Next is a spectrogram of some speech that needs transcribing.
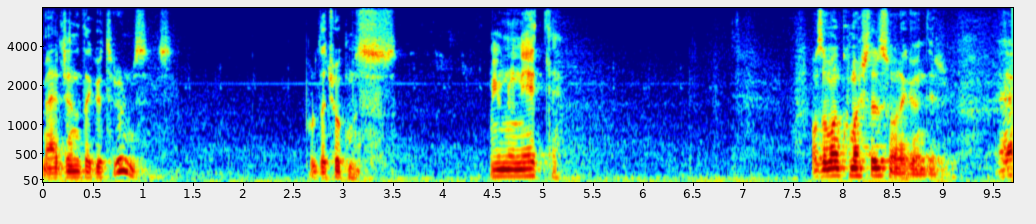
Mercan'ı da götürür müsünüz? Burada çok mutsuz. Memnuniyetle. O zaman kumaşları sonra gönderirim. Ee,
